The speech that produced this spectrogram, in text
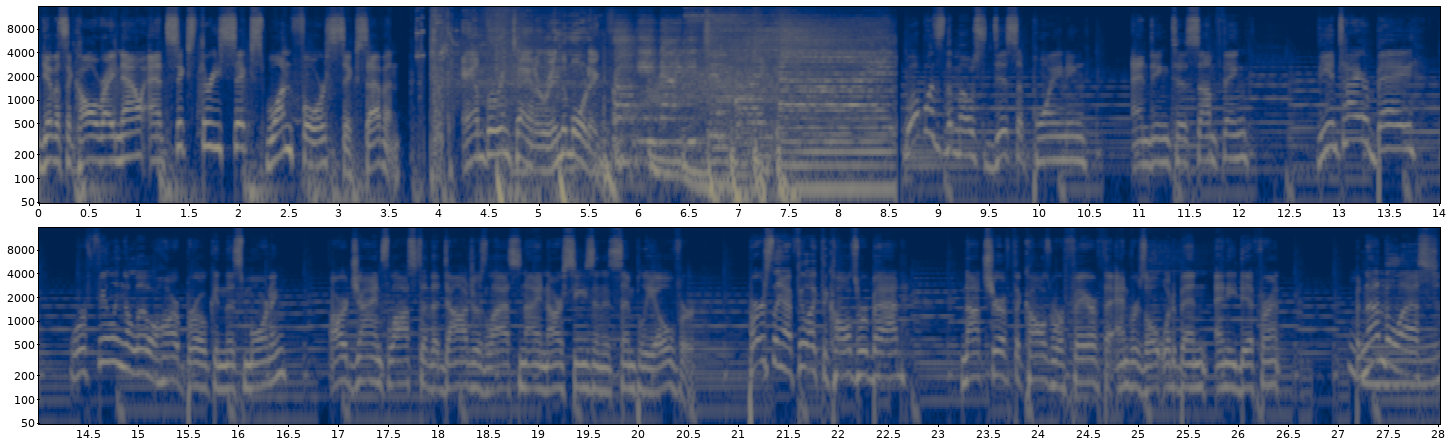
Give us a call right now at 636 1467. Amber and Tanner in the morning. What was the most disappointing ending to something? The entire Bay were feeling a little heartbroken this morning. Our Giants lost to the Dodgers last night, and our season is simply over. Personally, I feel like the calls were bad. Not sure if the calls were fair, if the end result would have been any different. But nonetheless,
